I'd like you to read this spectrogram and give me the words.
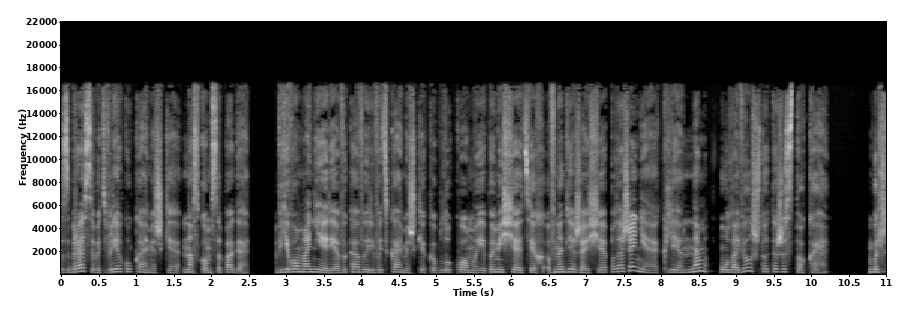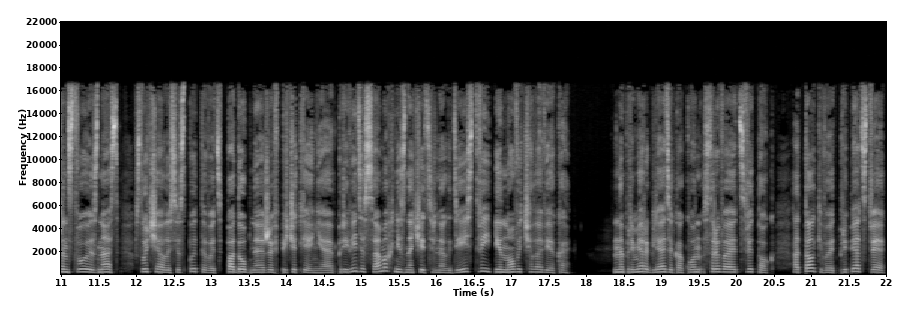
сбрасывать в реку камешки носком сапога. В его манере выковыривать камешки каблуком и помещать их в надлежащее положение Кленном уловил что-то жестокое. Большинству из нас случалось испытывать подобное же впечатление при виде самых незначительных действий иного человека — Например, глядя, как он срывает цветок, отталкивает препятствие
